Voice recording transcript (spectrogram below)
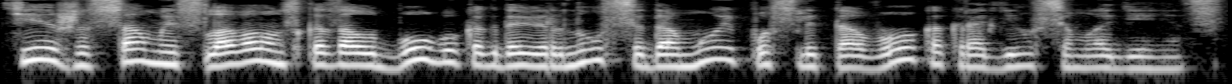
Те же самые слова он сказал Богу, когда вернулся домой после того, как родился младенец.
